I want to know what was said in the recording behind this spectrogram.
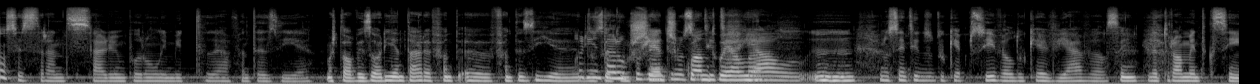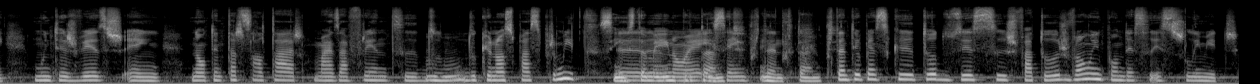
não sei se será necessário impor um limite à fantasia. Mas talvez orientar a, fant a fantasia orientar dos adolescentes no quando ela... real, uhum. no sentido do que é possível, do que é viável. Sim. Naturalmente que sim. Muitas vezes em não tentar saltar mais à frente do, uhum. do que o nosso passo permite. Sim, isso também é não importante. É? Isso é importante. é importante. Portanto, eu penso que todos esses fatores vão impondo esse, esses limites.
